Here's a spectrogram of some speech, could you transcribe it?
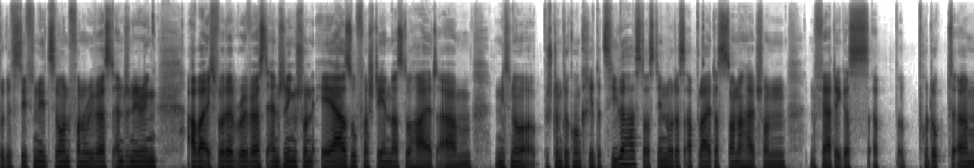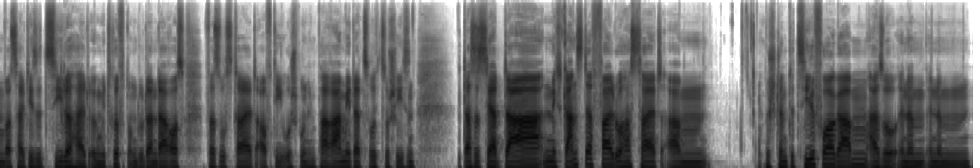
Begriffsdefinition von Reversed Engineering, aber ich würde Reversed Engineering schon eher so verstehen, dass du halt ähm, nicht nur bestimmte konkrete Ziele hast, aus denen du das ableitest, sondern halt schon ein fertiges äh, Produkt, ähm, was halt diese Ziele halt irgendwie trifft und du dann daraus versuchst halt auf die ursprünglichen Parameter zurückzuschießen. Das ist ja da nicht ganz der Fall. Du hast halt ähm, bestimmte Zielvorgaben. Also in einem, in einem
